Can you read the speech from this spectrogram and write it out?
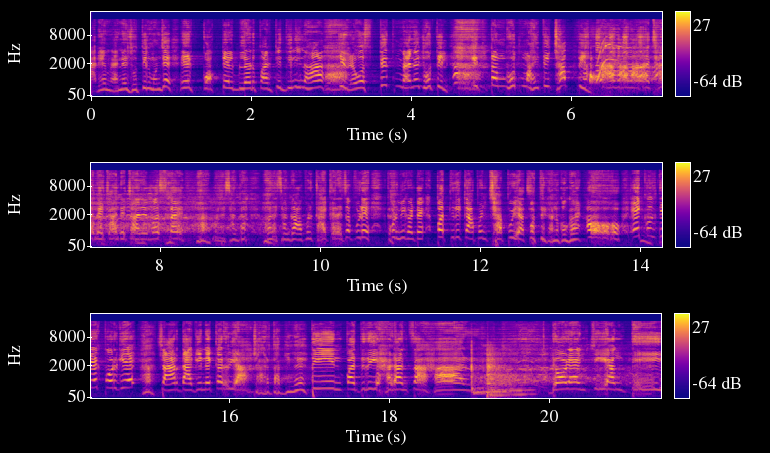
अरे मॅनेज होतील म्हणजे एक कॉकटेल ब्लड पार्टी दिली ना की व्यवस्थित मॅनेज होतील. इत्तमभूत माहिती छापतील. वा, वा, वा, छान आहे छान आहे छान आहे. मस्त आहे मला सांगा मला सांगा आपण काय करायचं पुढे? पण मी म्हणते पत्रिका आपण छापूया पत्रिका नको ग. हो हो, हो. एकुलती एक पोरगी आहे. चार दागिने करूया. चार दागिने? तीन पदरी हाडांचा हार. डोळ्यांची अंगठी.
